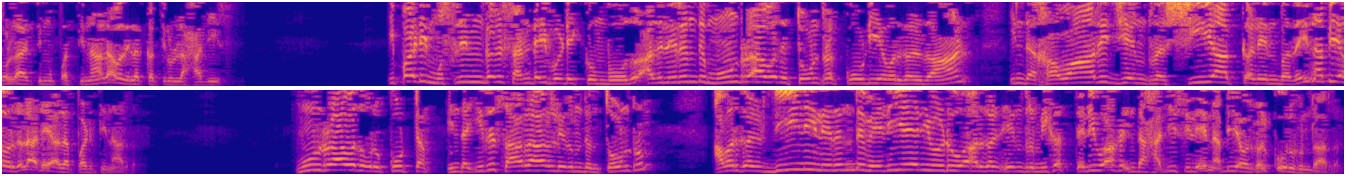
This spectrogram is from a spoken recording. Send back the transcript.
தொள்ளாயிரத்தி முப்பத்தி நாலாவது இலக்கத்தில் உள்ள ஹதீஸ். இப்படி முஸ்லிம்கள் சண்டை பிடிக்கும் போது அதிலிருந்து மூன்றாவது தோன்றக்கூடியவர்கள்தான் இந்த ஹவாரிஜ் என்ற ஷியாக்கள் என்பதை நபி அவர்கள் அடையாளப்படுத்தினார்கள். மூன்றாவது ஒரு கூட்டம் இந்த இரு சாராரிலிருந்தும் தோன்றும் அவர்கள் தீனிலிருந்து வெளியேறி விடுவார்கள் என்று மிக தெளிவாக இந்த ஹதீஸிலே நபி அவர்கள் கூறுகின்றார்கள்.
